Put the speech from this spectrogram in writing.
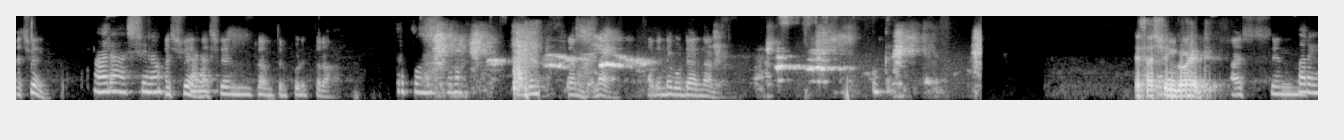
അശ്വിൻ. ആരാ? അശ്വിനോ? അശ്വിൻ അശ്വിൻ ഫ്രം തൃപ്പൂണിത്തുറ തൃപ്പൂണിത്തുറ അതിന്റെ അല്ലേ? അതിന്റെ കൂട്ടുകാരനാണ്. Okay. Yes, Ashwin, go ahead. Ashwin. പറയൂ.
